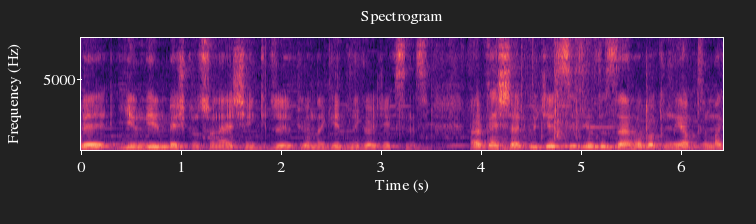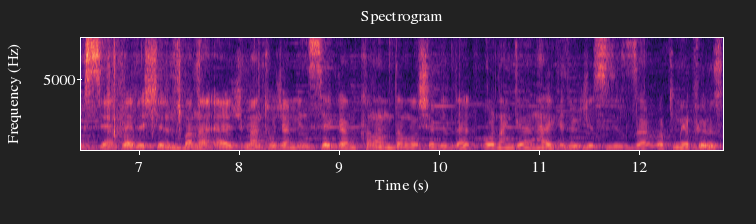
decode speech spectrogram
ve 20-25 gün sonra her şeyin gidiyor yoluna geldiğini göreceksiniz. Arkadaşlar ücretsiz yıldızlarma bakımını yaptırmak isteyen kardeşlerim bana Ercüment Hocam Instagram kanalından ulaşabilirler. Oradan gelen herkese ücretsiz yıldızlarma bakımı yapıyoruz.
